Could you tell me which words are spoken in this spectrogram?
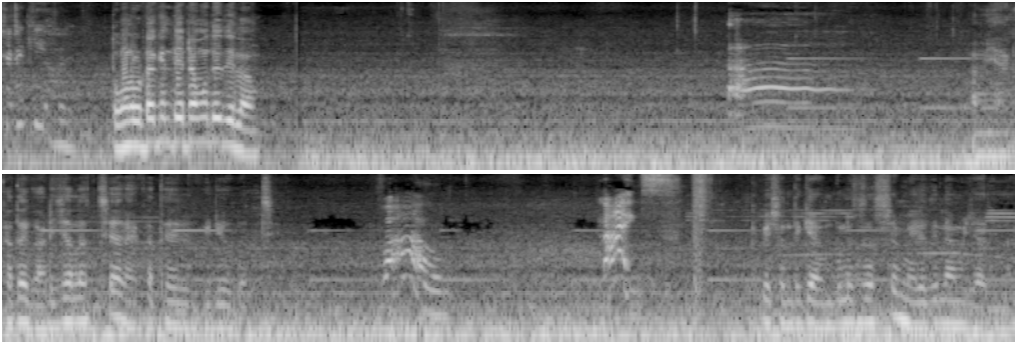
সেটা কি হয়? তোমার ওটা কিন্তু এটার মধ্যে দিলাম। আমি এক হাতে গাড়ি চালাচ্ছি আর এক হাতে ভিডিও করছি। ওয়াও নাইস পেছন থেকে অ্যাম্বুলেন্স আসছে মেরে দিলে আমি জানি না।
